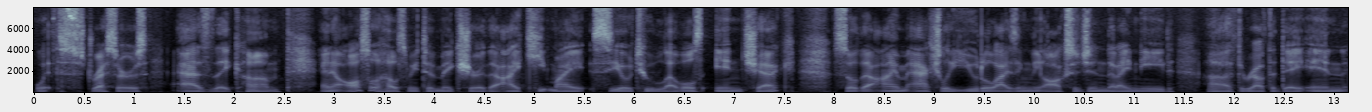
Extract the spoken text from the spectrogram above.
with stressors as they come. And it also helps me to make sure that I keep my CO2 levels in check so that I'm actually utilizing the oxygen that I need uh, throughout the day in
